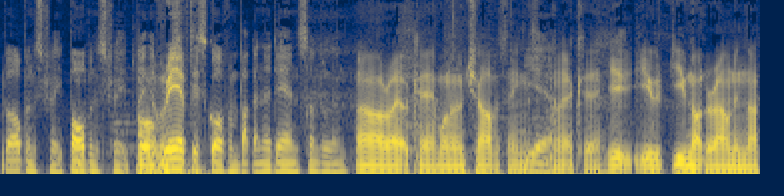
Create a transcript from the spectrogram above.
Bourbon Street, Bourbon Street, like Bourbon the rave disco from back in the day in Sunderland. Oh right, okay, one of them Chava things. Yeah. Right, okay. You you you not around in that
